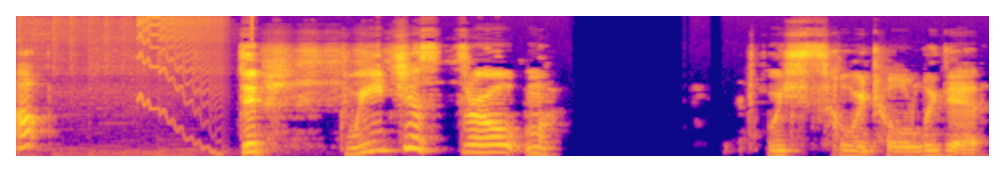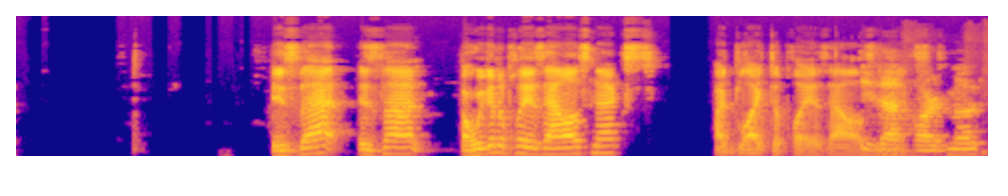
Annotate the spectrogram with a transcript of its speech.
Oh! Did we just throw... We, we totally did. Is that... Is that... Are we gonna play as Alice next? I'd like to play as Alice is that next. hard mode?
